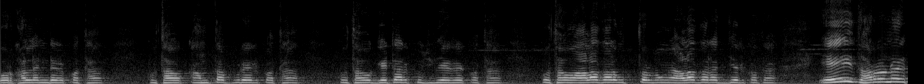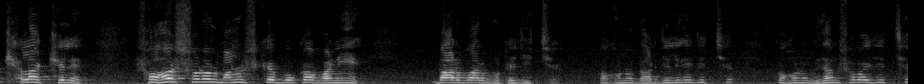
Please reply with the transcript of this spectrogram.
গোর্খাল্যান্ডের কথা, কোথাও কামতাপুরের কথা, কোথাও গেটার কুচবিহারের কথা, কোথাও আলাদা উত্তরবঙ্গে আলাদা রাজ্যের কথা, এই ধরনের খেলা খেলে সহজ সরল মানুষকে বোকা বানিয়ে বারবার ভোটে জিতছে, কখনো দার্জিলিংয়ে জিতছে কখনো বিধানসভায় জিতছে,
